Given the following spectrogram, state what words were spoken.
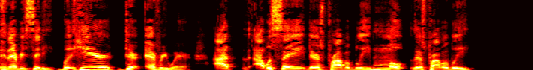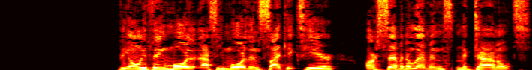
in every city, but here they're everywhere. I, I would say there's probably mo, there's probably the only thing more that I see more than psychics here are 7-Elevens, McDonald's,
